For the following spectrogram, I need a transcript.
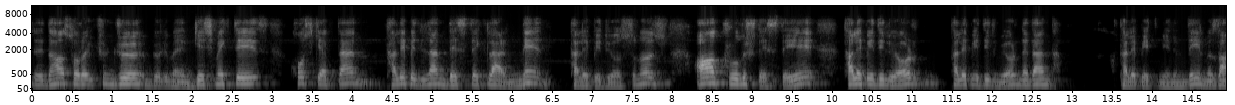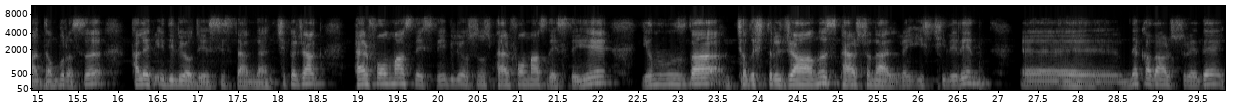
e, daha sonra üçüncü bölüme geçmekteyiz. COSGAP'ten talep edilen destekler ne talep ediyorsunuz? A kuruluş desteği talep ediliyor, talep edilmiyor. Neden talep etmeyelim değil mi? Zaten burası talep ediliyor diye sistemden çıkacak. Performans desteği biliyorsunuz performans desteği yanınızda çalıştıracağınız personel ve işçilerin eee, ne kadar sürede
